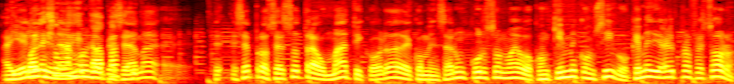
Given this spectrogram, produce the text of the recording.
Ahí eliminamos lo que se llama eh, ese proceso traumático, ¿verdad? De comenzar un curso nuevo. ¿Con quién me consigo? ¿Qué me dirá el profesor?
